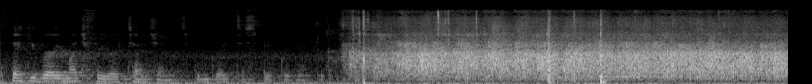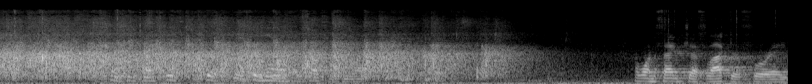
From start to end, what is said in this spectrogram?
I thank you very much for your attention. It's been great to speak with you. I want to thank Jeff Lacker for a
